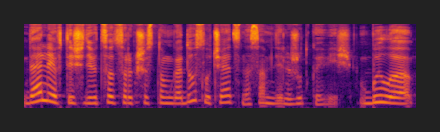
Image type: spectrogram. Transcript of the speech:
Далее, в 1946 году, случается на самом деле жуткая вещь. Было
